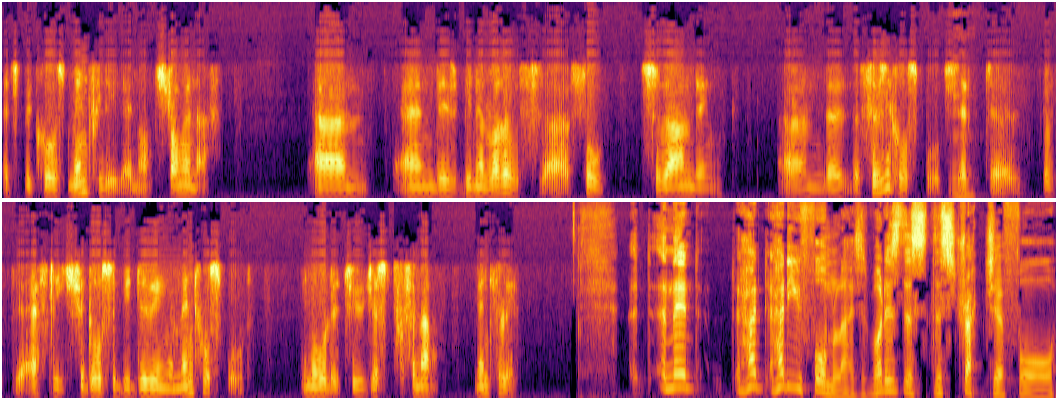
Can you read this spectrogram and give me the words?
it's because mentally they're not strong enough. Um, and there's been a lot of uh, thought surrounding um, the, the physical sports mm. that uh, the athletes should also be doing a mental sport in order to just toughen up mentally. And then, how how do you formalize it? What is this the structure for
